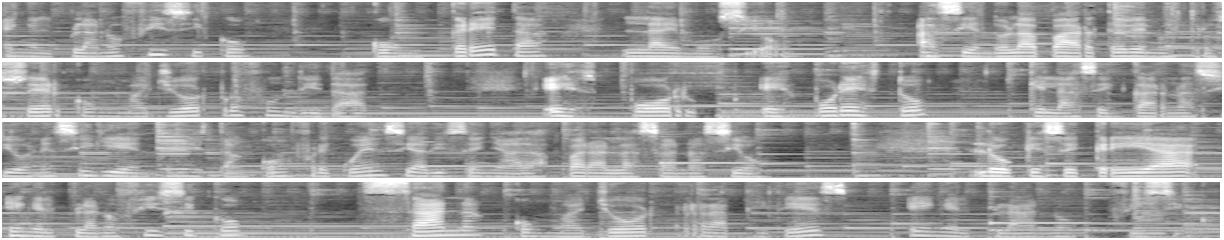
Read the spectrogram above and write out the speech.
en el plano físico concreta la emoción, haciéndola parte de nuestro ser con mayor profundidad. Es por, es por esto que las encarnaciones siguientes están con frecuencia diseñadas para la sanación. Lo que se crea en el plano físico sana con mayor rapidez en el plano físico.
